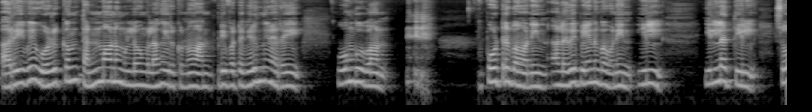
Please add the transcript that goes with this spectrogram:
அறிவு ஒழுக்கம் தன்மானம் உள்ளவங்களாக இருக்கணும். அப்படிப்பட்ட விருந்தினரை ஓம்புவான். போற்றுபவனின் அல்லது பேணுபவனின் இல் இல்லத்தில். ஸோ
